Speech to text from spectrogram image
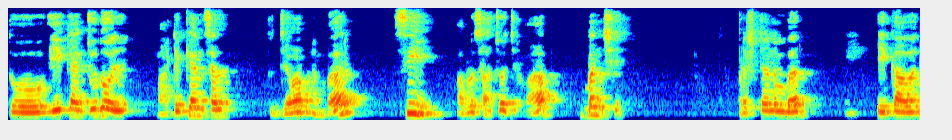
તો એ ક્યાંક જુદો છે? માટે કેન્સલ તો જવાબ નંબર સી, આપણો સાચો જવાબ બનશે. પ્રશ્ન નંબર એકાવન.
